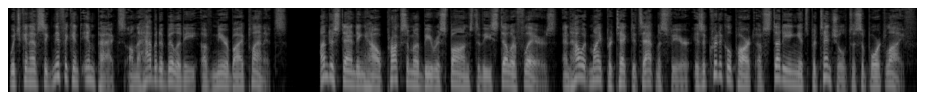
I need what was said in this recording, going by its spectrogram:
which can have significant impacts on the habitability of nearby planets. Understanding how Proxima b responds to these stellar flares and how it might protect its atmosphere is a critical part of studying its potential to support life.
